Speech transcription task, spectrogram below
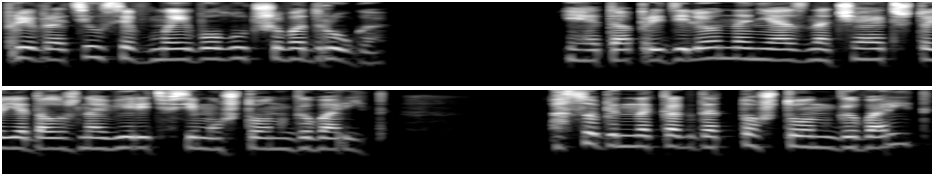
превратился в моего лучшего друга. И это определенно не означает, что я должна верить всему, что он говорит. Особенно, когда то, что он говорит,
